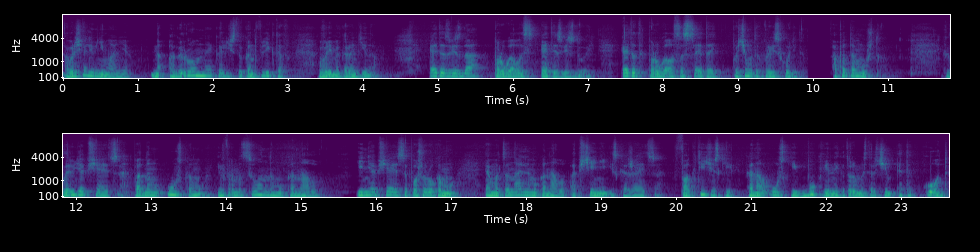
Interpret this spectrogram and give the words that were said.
Обращали внимание на огромное количество конфликтов во время карантина. Эта звезда поругалась с этой звездой, этот поругался с этой. Почему так происходит? А потому что, когда люди общаются по одному узкому информационному каналу, и не общается по широкому эмоциональному каналу, общение искажается. Фактически канал узкий, буквенный, который мы строчим, это код.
